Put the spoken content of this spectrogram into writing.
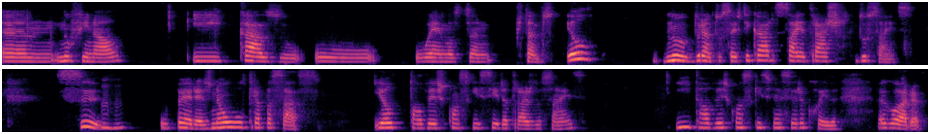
um, no final, e caso o, o Hamilton, portanto, ele no, durante o safety car sai atrás do Sainz. Se uhum. o Pérez não o ultrapassasse, ele talvez conseguisse ir atrás do Sainz e talvez conseguisse vencer a corrida. Agora,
